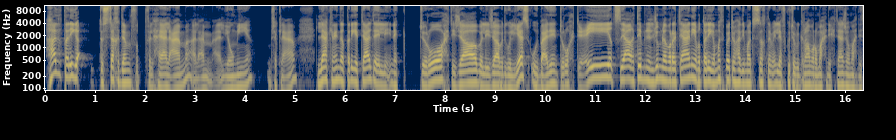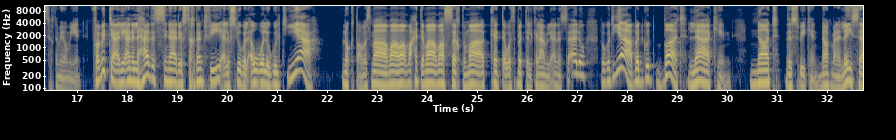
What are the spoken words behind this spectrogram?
هذه الطريقة تستخدم في الحياة العامة العام اليومية بشكل عام. لكن عندنا الطريقة الثالثة اللي إنك تروح تجاوب الإجابة تقول yes وبعدين تروح تعيد صياغة تبني الجملة مرة ثانية بطريقة مثبتة وهذه ما تستخدم إلا في كتب ال grammar وما حد يحتاجها وما حد يستخدمها يوميا. فبالتالي أنا لهذا السيناريو استخدمت فيه الأسلوب الأول وقلت yeah نقطة. بس ما ما ما, حتى ما ما صغت وما أكدت أو اثبتت الكلام اللي أنا سأله. فقلت yeah but قلت but لكن not this weekend. Not معنى ليس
